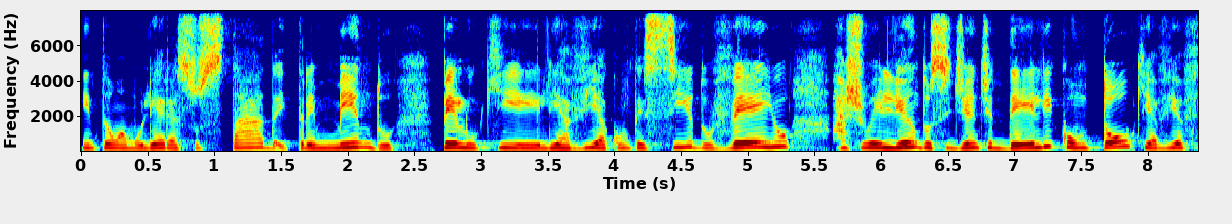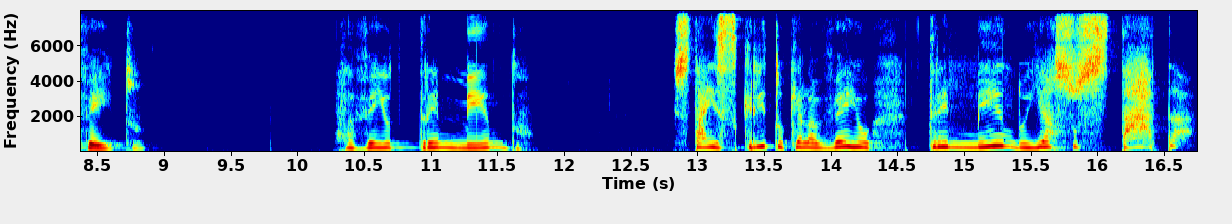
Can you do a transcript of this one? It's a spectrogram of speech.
Então a mulher, assustada e tremendo pelo que lhe havia acontecido, veio, ajoelhando-se diante dele, contou o que havia feito. Ela veio tremendo. Está escrito que ela veio tremendo e assustada.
